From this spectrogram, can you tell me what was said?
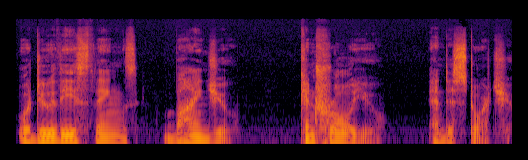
Or do these things bind you, control you, and distort you?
